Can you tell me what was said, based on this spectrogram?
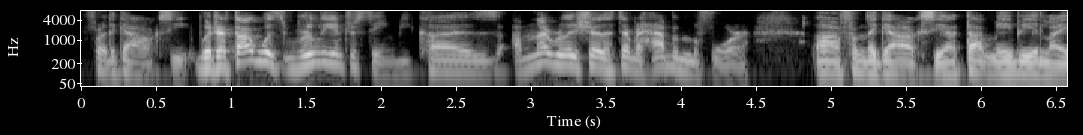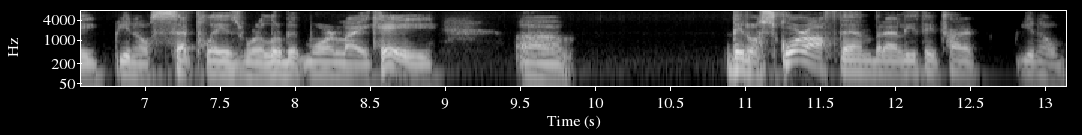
for the Galaxy, which I thought was really interesting because I'm not really sure that's ever happened before uh, from the Galaxy. I thought maybe like you know set plays were a little bit more like, hey, uh, they don't score off them, but at least they try to you know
